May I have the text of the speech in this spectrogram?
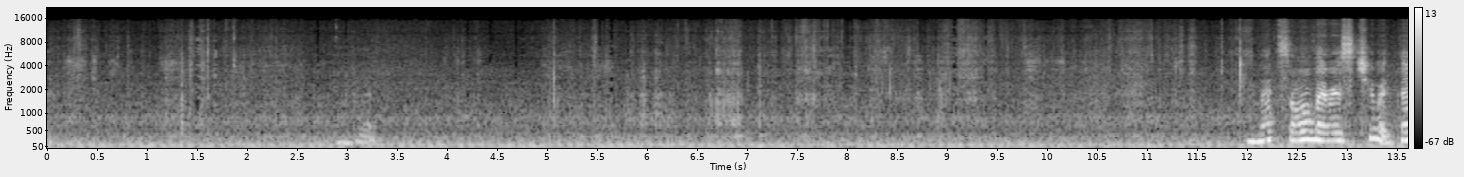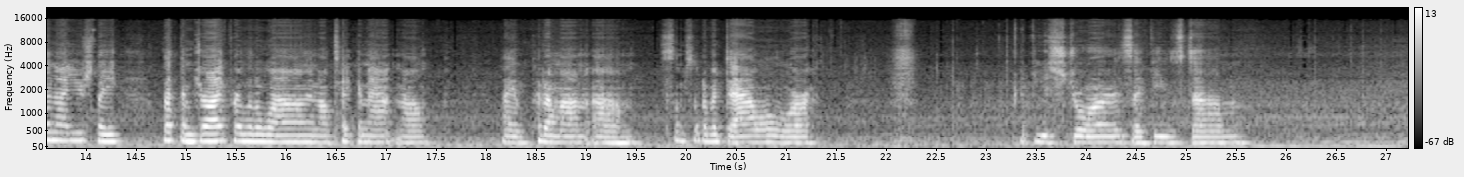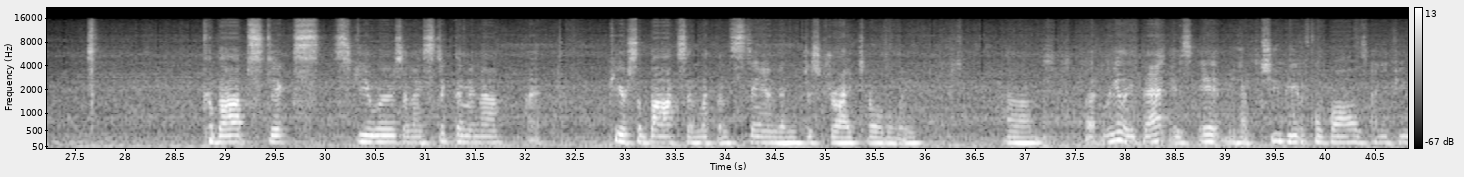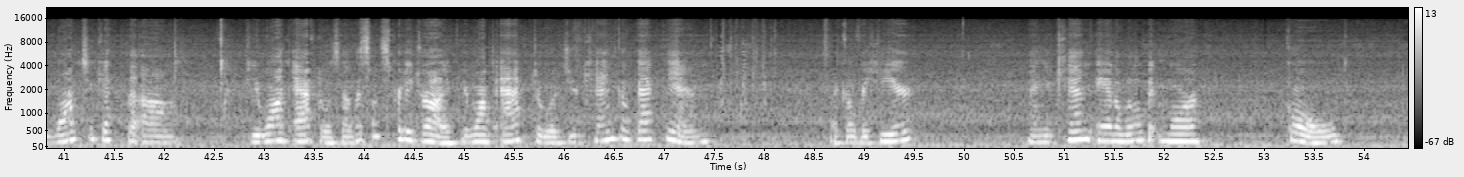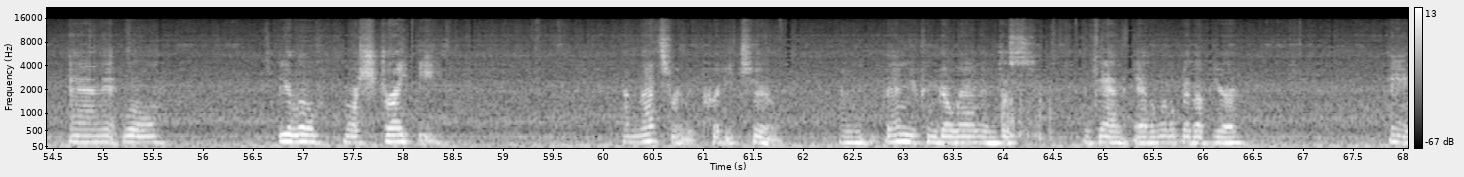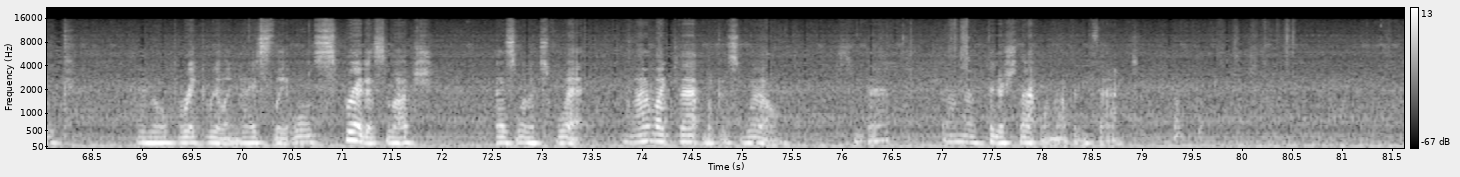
And that's all there is to it. Then I usually let them dry for a little while and then I'll take them out and I'll I put them on um, some sort of a dowel or I've used straws, I've used um, kebab sticks, skewers, and I stick them in a, I pierce a box and let them stand and just dry totally. Um, but really that is it. We have two beautiful balls and if you want to get the, um, if you want afterwards, now this one's pretty dry, if you want afterwards you can go back in, like over here, and you can add a little bit more gold and it will be a little more stripy and that's really pretty too and then you can go in and just again add a little bit of your ink and it'll break really nicely. It won't spread as much as when it's wet. And I like that look as well. See that? I'm going to finish that one up in fact.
